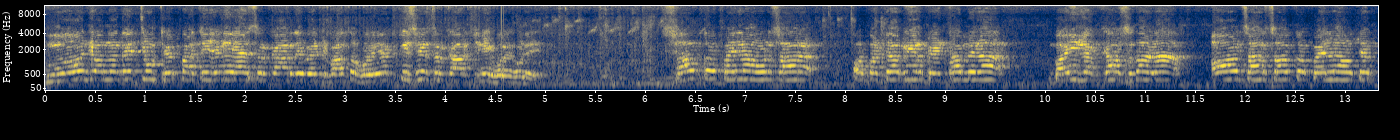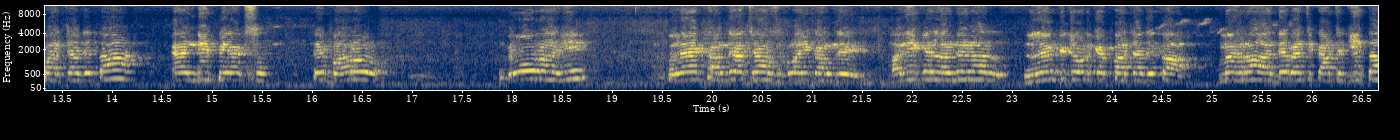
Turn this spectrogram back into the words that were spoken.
ਨੌਜਵਾਨਾਂ ਦੇ ਝੂਠੇ ਪਰਚੇ ਜਿਹੜੇ ਐ ਸਰਕਾਰ ਦੇ ਵਿੱਚ ਵੱਧ ਹੋਏ ਆ, ਕਿਸੇ ਸਰਕਾਰ 'ਚ ਨਹੀਂ ਹੋਏ ਹੋਣੇ। ਸਭ ਤੋਂ ਪਹਿਲਾਂ ਹੁਣ ਸਰ, ਉਹ ਵੱਡਾ ਵੀਰ ਬੈਠਾ ਮੇਰਾ, ਬਾਈ ਲੱਖਾ ਸਧਾਣਾ ਔਰ ਸਰ ਸਭ ਤੋਂ ਪਹਿਲਾਂ ਉੱਤੇ ਪਰਚਾ ਦਿੱਤਾ ਐਨਡੀਪੀਐਕਸ ਤੇ ਬਾਹਰੋਂ ਡਰੋਰ ਰਾਹੀਂ ਬਲੈਕ ਕਰਦੇ, ਹਥਿਆਰ ਸਪਲਾਈ ਕਰਦੇ ਹਰੀ ਕੇ ਲੰਡੇ ਨਾਲ ਲਿੰਕ ਜੋੜ ਕੇ ਪਰਚਾ ਦਿੱਤਾ। ਮਹਿਰਾਜ ਦੇ ਵਿੱਚ ਇਕੱਠ ਕੀਤਾ,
